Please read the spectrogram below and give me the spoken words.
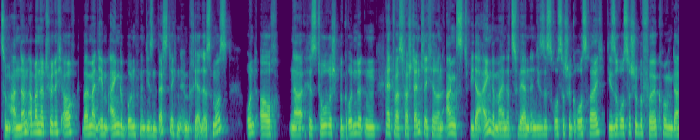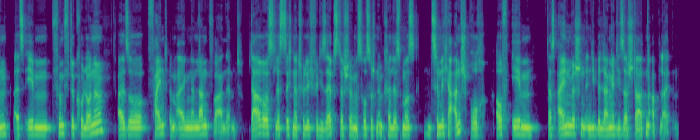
zum anderen aber natürlich auch, weil man eben eingebunden in diesen westlichen Imperialismus und auch einer historisch begründeten, etwas verständlicheren Angst, wieder eingemeindet zu werden in dieses russische Großreich, diese russische Bevölkerung dann als eben fünfte Kolonne, also Feind im eigenen Land wahrnimmt. Daraus lässt sich natürlich für die Selbstdarstellung des russischen Imperialismus ein ziemlicher Anspruch auf eben das Einmischen in die Belange dieser Staaten ableiten.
